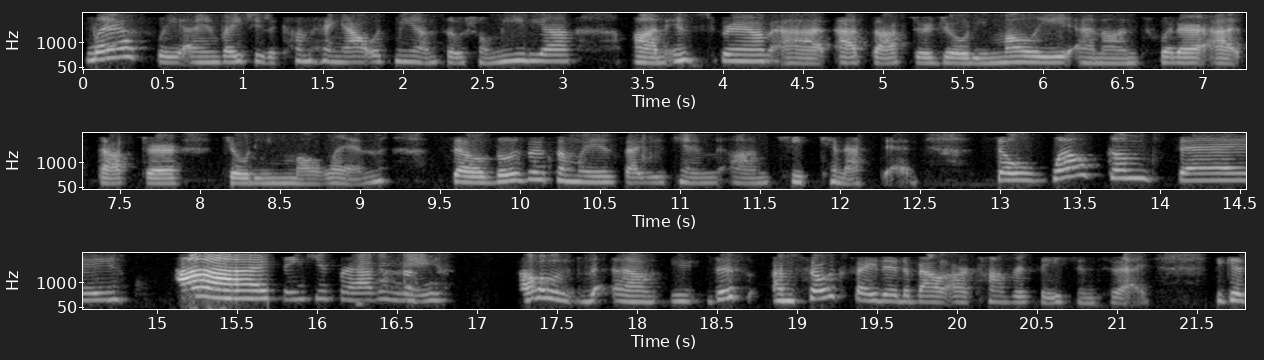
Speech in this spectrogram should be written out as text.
Lastly, I invite you to come hang out with me on social media, on Instagram at, at Dr. Jody Mully and on Twitter at Dr. Jody Mullen. So those are some ways that you can um, keep connected. So welcome, Faye. Hi, thank you for having me. Oh, um, this I'm so excited about our conversation today because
